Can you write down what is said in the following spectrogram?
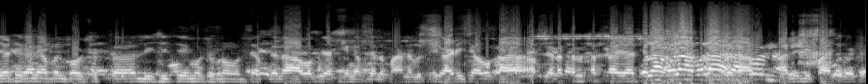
या ठिकाणी आपण पाहू शकता लिचीचे मोठ्या प्रमाणात आपल्याला आवक या ठिकाणी आपल्याला पाहायला मिळते. गाडीची आवक आपल्याला कलकत्ता या ठिकाणी आलेली पाहायला मिळते.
